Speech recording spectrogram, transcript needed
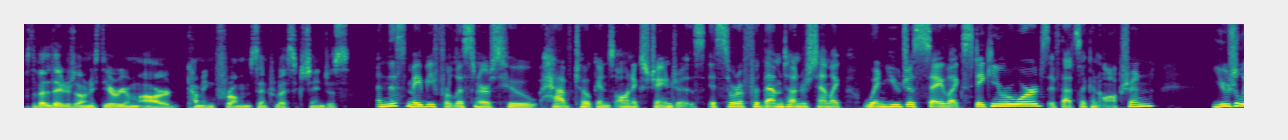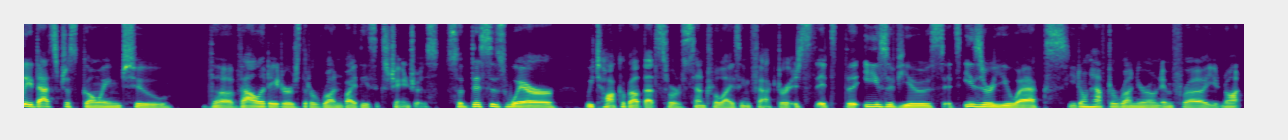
of the validators on Ethereum are coming from centralized exchanges. And this may be for listeners who have tokens on exchanges. It's sort of for them to understand like when you just say like staking rewards, if that's like an option, usually that's just going to the validators that are run by these exchanges. So this is where we talk about that sort of centralizing factor. It's it's the ease of use, it's easier UX. You don't have to run your own infra. You're not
